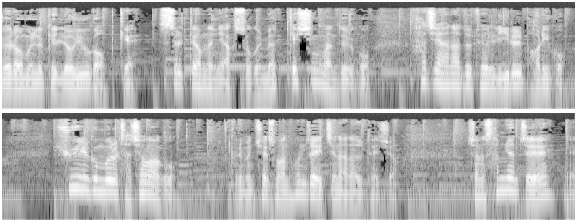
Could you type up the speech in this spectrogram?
외로움을 느낄 여유가 없게 쓸데없는 약속을 몇 개씩 만들고 하지 않아도 될 일을 버리고 휴일 근무를 자청하고 그러면 최소한 혼자 있진 않아도 되죠. 저는 3년째 예,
